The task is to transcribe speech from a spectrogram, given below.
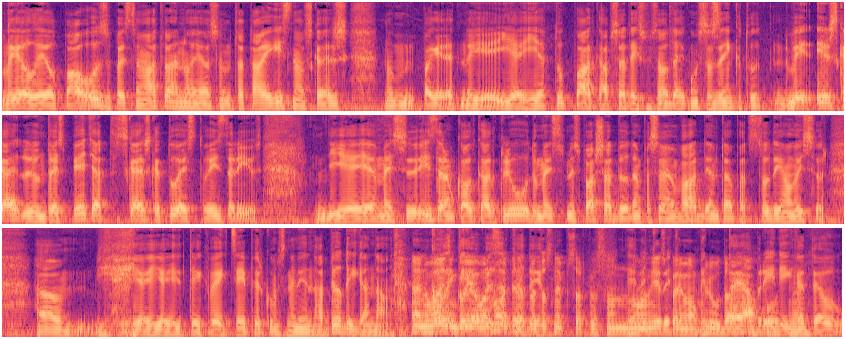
liela, liela pauze, pēc tam atvainojās, un tā īsti nav skaidrs. Nu, pagaidiet, nu, ja, ja ja tu pārkāpj satiksmes noteikumus, tu zini, ka tu ir skaidrs, un tu esi pieķerts, skaidrs, ka tu esi to izdarījusi. Ja, ja mēs izdarām kaut kādu kļūdu, mēs, mēs paši atbildam par saviem vārdiem, tāpat studijā un visur. Um, ja, ja tiek veikts iepirkums, neviena atbildīgā nav. Nē, nu, vainīgo jau var noķert, bet tas nepasargās no, no iespējamām kļūdām. Tajā brīdī, kad tev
